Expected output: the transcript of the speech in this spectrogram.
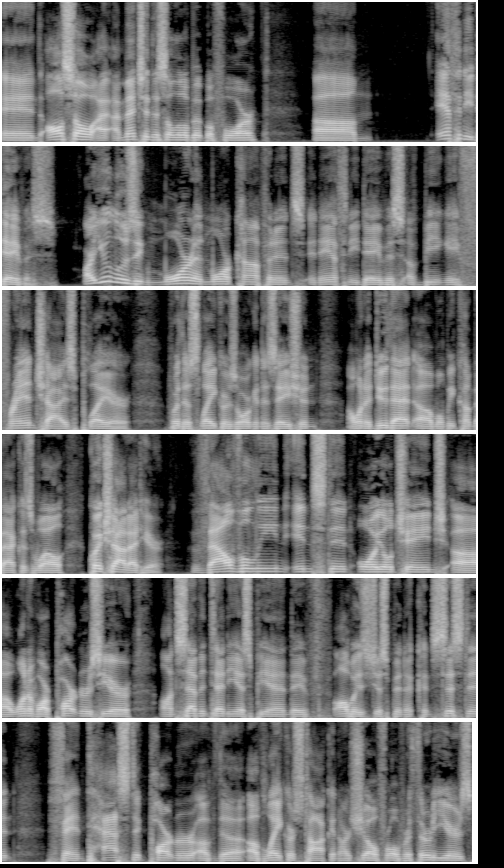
And also, I, I mentioned this a little bit before um, Anthony Davis. Are you losing more and more confidence in Anthony Davis of being a franchise player for this Lakers organization? I want to do that uh, when we come back as well. Quick shout out here Valvoline Instant Oil Change, uh, one of our partners here on 710 ESPN. They've always just been a consistent, fantastic partner of the of Lakers Talk in our show for over 30 years.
